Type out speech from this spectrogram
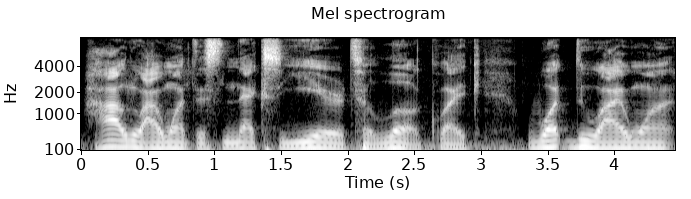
how do I want this next year to look? Like, what do I want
